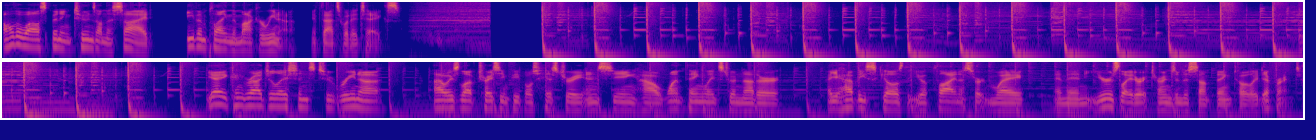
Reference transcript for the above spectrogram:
all the while spinning tunes on the side, even playing the Macarena, if that's what it takes. Yay, congratulations to Rena. I always love tracing people's history and seeing how one thing leads to another you have these skills that you apply in a certain way, and then years later it turns into something totally different.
